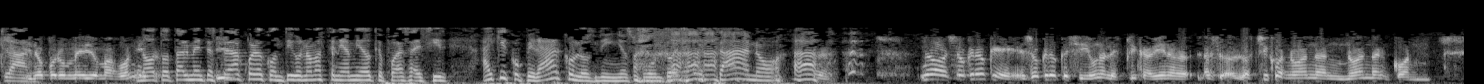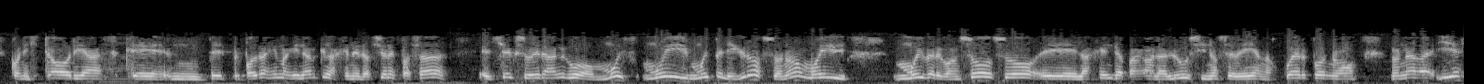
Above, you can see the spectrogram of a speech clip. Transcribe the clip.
Claro. y no por un medio más bonito? No, totalmente, estoy Y- de acuerdo contigo, nada más tenía miedo que puedas decir, hay que cooperar con los niños, punto, es sano. No, yo creo que yo creo que si uno le explica bien, los, los chicos no andan no andan con con historias que mm, te, te podrás imaginar que en las generaciones pasadas el sexo era algo muy muy muy peligroso, ¿no? Muy muy vergonzoso, eh, la gente apagaba la luz y no se veían los cuerpos, no no nada y es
